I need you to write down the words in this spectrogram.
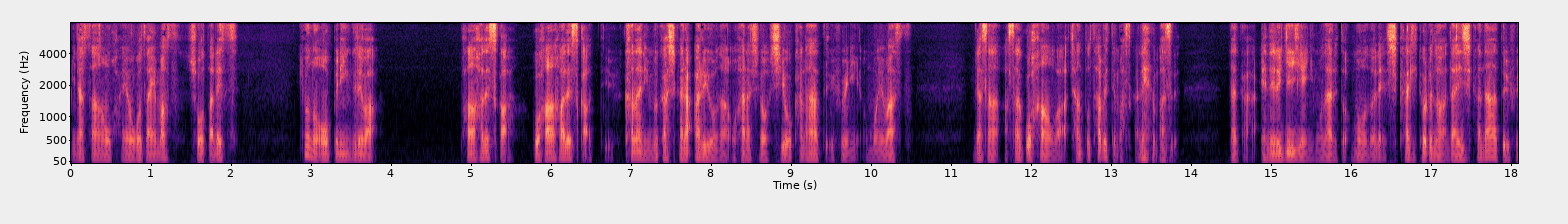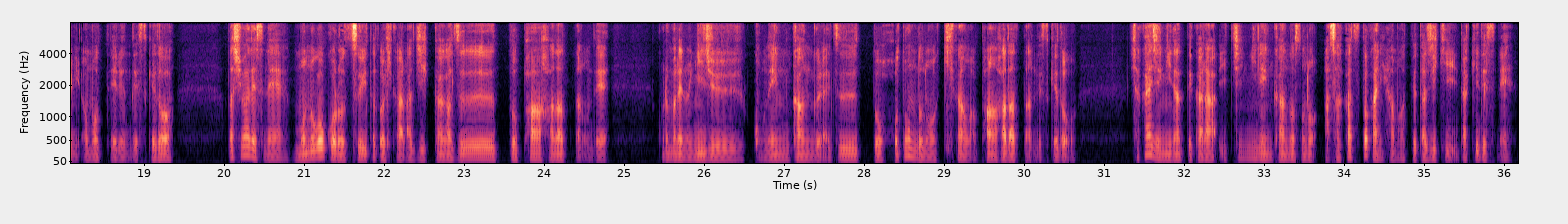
皆さんおはようございます。翔太です。今日のオープニングでは、パン派ですか？ご飯派ですか？っていう、かなり昔からあるようなお話をしようかなというふうに思います。皆さん朝ごはんはちゃんと食べてますかね？まず。なんかエネルギー源にもなると思うので、しっかりとるのは大事かなというふうに思っているんですけど、私はですね、物心ついた時から実家がずーっとパン派だったので、これまでの25年間ぐらいずっとほとんどの期間はパン派だったんですけど、社会人になってから1、2年間のその朝活とかにハマってた時期だけですね。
